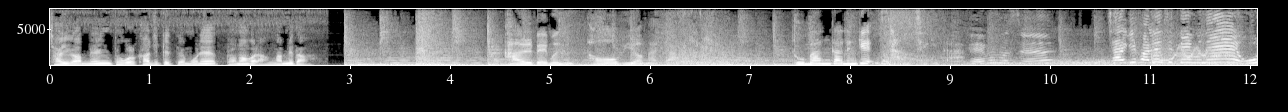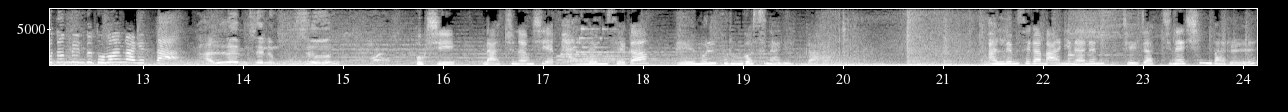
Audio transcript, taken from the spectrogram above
자기가 맹독을 가졌기 때문에 도망을 안 갑니다. 가을뱀은 더 위험하다. 도망가는 게 상책이다. 뱀은 무슨? 자기 발냄새 때문에 오던 뱀도 도망가겠다. 발냄새는 무슨? 혹시 나추남 씨의 발냄새가 뱀을 부른 것은 아닐까? 발냄새가 많이 나는 제작진의 신발을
